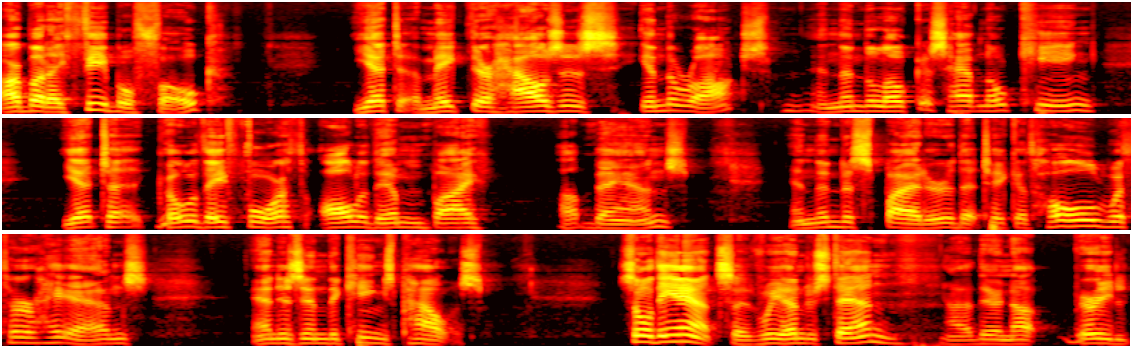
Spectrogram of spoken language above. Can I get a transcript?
are but a feeble folk, yet make their houses in the rocks, and then the locusts have no king, yet go they forth, all of them by uh, bands. And then the spider that taketh hold with her hands and is in the king's palace. So the ants, as we understand, uh, they're not very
